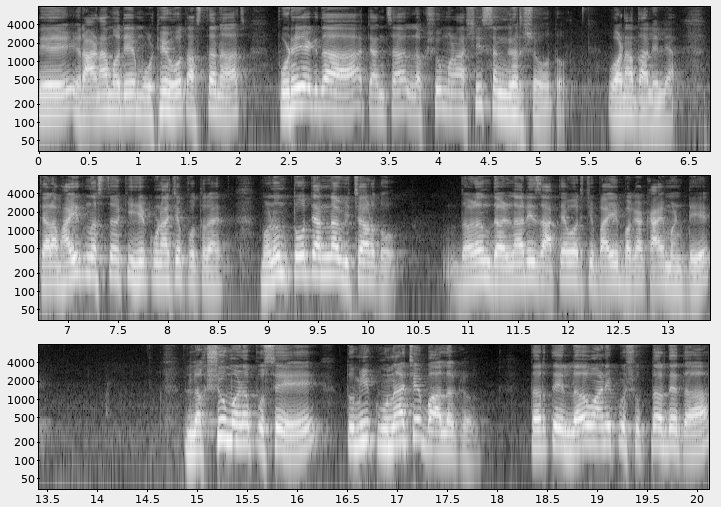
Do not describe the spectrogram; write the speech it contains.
ते राणामध्ये मोठे होत असतानाच पुढे एकदा त्यांचा लक्ष्मणाशी संघर्ष होतो वनात आलेल्या. त्याला माहीत नसतं की हे कुणाचे पुत्र आहेत. म्हणून तो त्यांना विचारतो दळण दळणारी जात्यावरची बाई बघा काय म्हणते? लक्ष्मण पुसे तुम्ही कुणाचे बालक? तर ते लव आणि कुश उत्तर देतात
